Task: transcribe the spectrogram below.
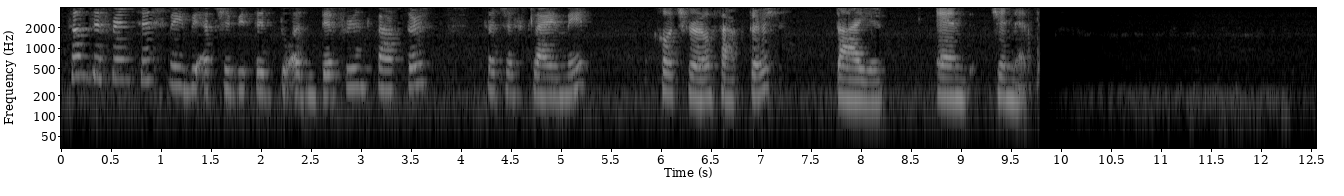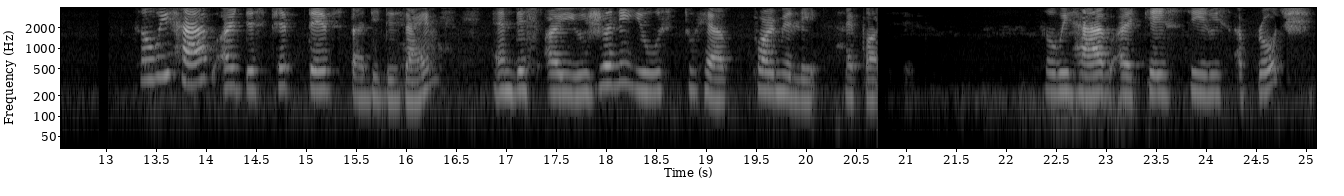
some differences may be attributed to different factors such as climate, cultural factors, diet, and genetics. So we have our descriptive study designs and these are usually used to help formulate hypotheses. So we have our case series approach.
